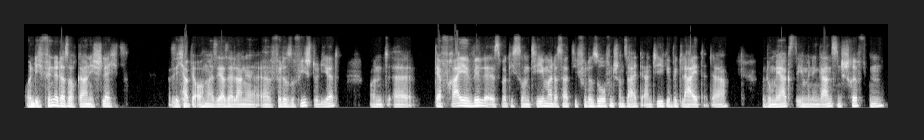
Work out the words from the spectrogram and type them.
Und ich finde das auch gar nicht schlecht. Also ich habe ja auch mal sehr, sehr lange äh, Philosophie studiert und äh, der freie Wille ist wirklich so ein Thema, das hat die Philosophen schon seit der Antike begleitet. Ja. Und du merkst eben in den ganzen Schriften,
